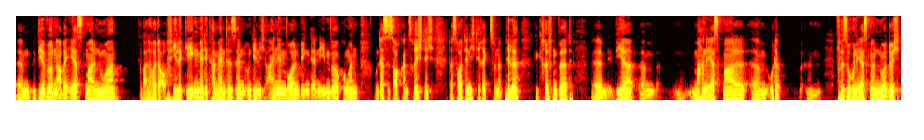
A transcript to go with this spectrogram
Ähm, wir würden aber erstmal nur weil heute auch viele Gegenmedikamente sind und die nicht einnehmen wollen wegen der Nebenwirkungen. Und das ist auch ganz richtig, dass heute nicht direkt zu einer Pille gegriffen wird. Ähm, wir ähm, machen erstmal oder versuchen erstmal nur durch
